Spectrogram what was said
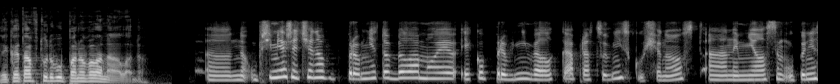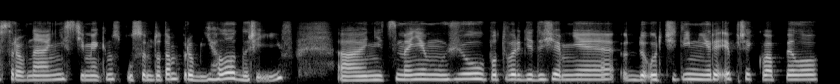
jaká tam v tu dobu panovala nálada. Eh, no upřímně řečeno, pro mě to byla moje jako první velká pracovní zkušenost a neměla jsem úplně srovnání s tím, jakým způsobem to tam probíhalo dřív. A nicméně můžu potvrdit, že mě do určitý míry i překvapilo,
